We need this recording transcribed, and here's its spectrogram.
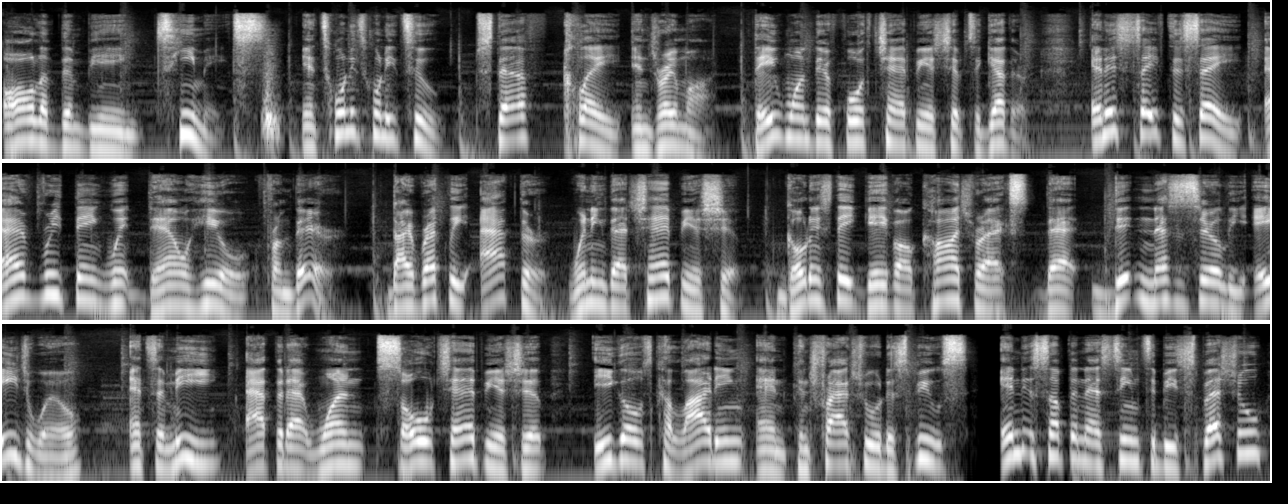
all of them being teammates. In 2022, Steph, Klay, and Draymond, they won their fourth championship together. And it's safe to say everything went downhill from there. Directly after winning that championship, Golden State gave out contracts that didn't necessarily age well. And to me, after that one sole championship, egos colliding and contractual disputes ended something that seemed to be special,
